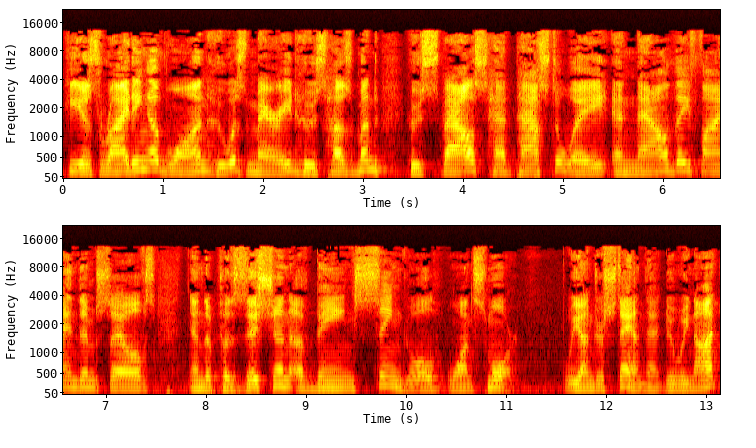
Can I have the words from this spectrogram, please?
He is writing of one who was married, whose husband, whose spouse had passed away, and now they find themselves in the position of being single once more. We understand that, do we not?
